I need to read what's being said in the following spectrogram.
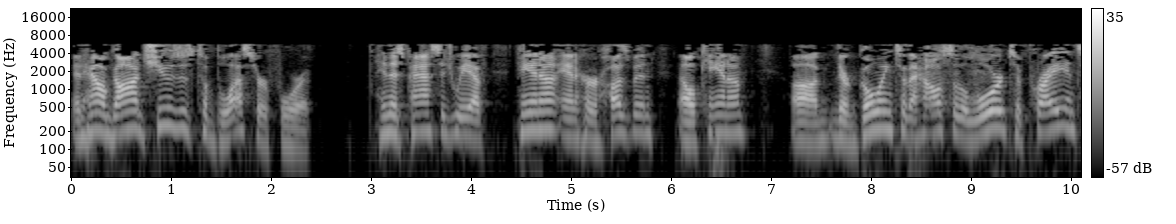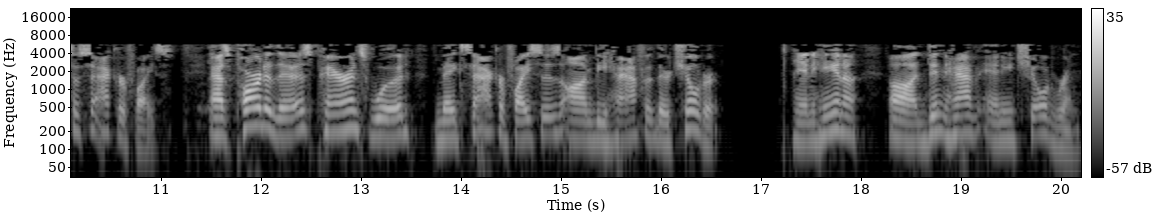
and how God chooses to bless her for it. In this passage we have Hannah and her husband Elkanah. Uh, they're going to the house of the Lord to pray and to sacrifice. As part of this, parents would make sacrifices on behalf of their children. And Hannah uh, didn't have any children.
